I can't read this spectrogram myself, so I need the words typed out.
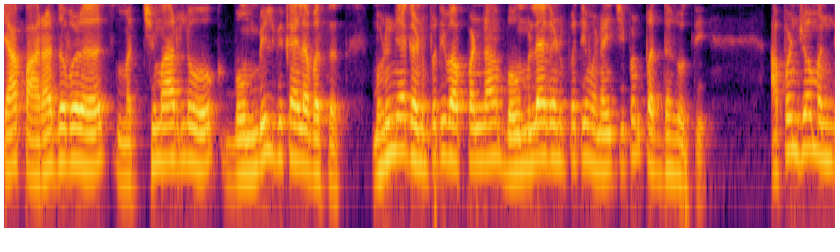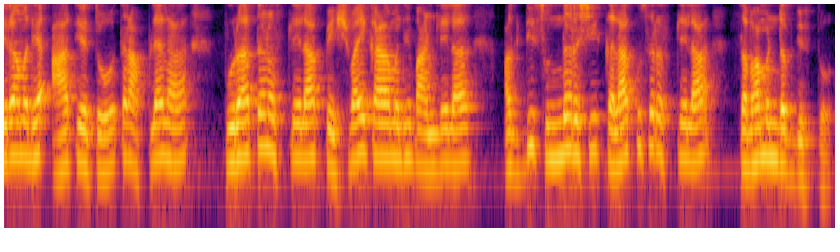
त्या पाराजवळच मच्छीमार लोक बोंबील विकायला बसत म्हणून या गणपती बाप्पांना बोंबल्या गणपती म्हणायची पण पद्धत होती. आपण जेव्हा मंदिरामध्ये आत येतो तर आपल्याला पुरातन असलेला पेशवाई काळामध्ये बांधलेला अगदी सुंदर अशी कलाकुसर असलेला सभामंडप दिसतो.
